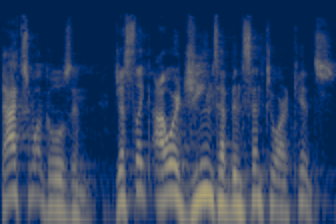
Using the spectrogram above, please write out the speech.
That's what goes in. Just like our genes have been sent to our kids.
